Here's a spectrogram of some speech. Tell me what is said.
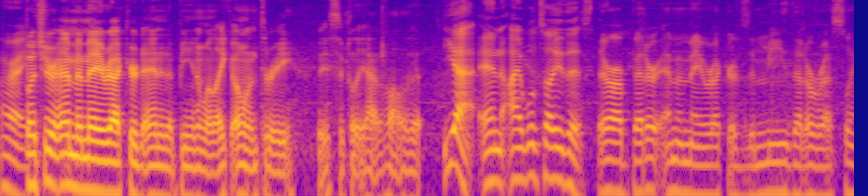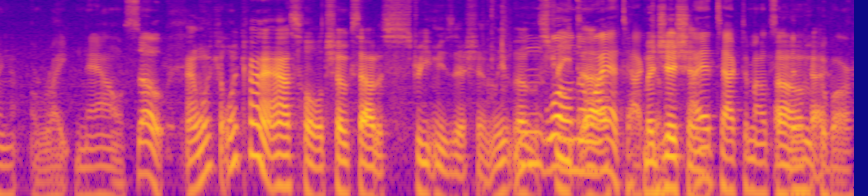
all right. But your MMA record ended up being what, like 0 and 3, basically, out of all of it. Yeah, and I will tell you this: there are better MMA records than me that are wrestling right now. So, And what what kind of asshole chokes out a street musician? Leave, uh, street, well, no, uh, I attacked magician. him. I attacked him outside Oh, the hookah okay. bar.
